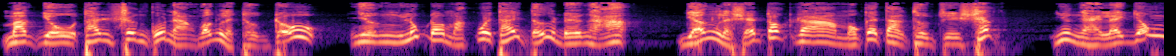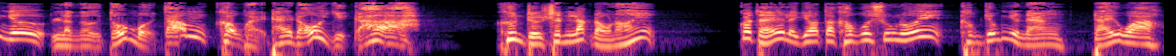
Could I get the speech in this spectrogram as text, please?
Mặc dù thanh sưng của nàng vẫn là thường trú, nhưng lúc đó mặt với thái tử điện hạ, vẫn là sẽ tốt ra một cái tàn thường trị sắc, nhưng ngài lại giống như là người tuổi 18 không hề thay đổi gì cả à. Khương Trường Sinh lắc đầu nói, có thể là do ta không có xuống núi, không giống như nàng, trải qua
